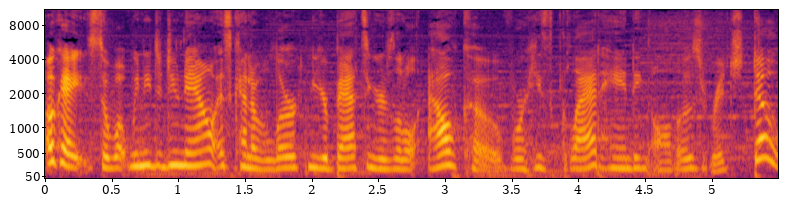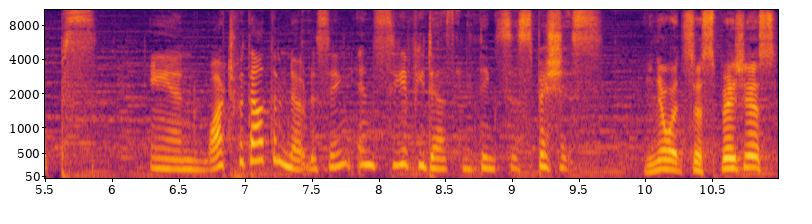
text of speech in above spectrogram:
Okay, so what we need to do now is kind of lurk near Batsinger's little alcove where he's glad handing all those rich dopes. And watch without them noticing and see if he does anything suspicious. You know what's suspicious?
